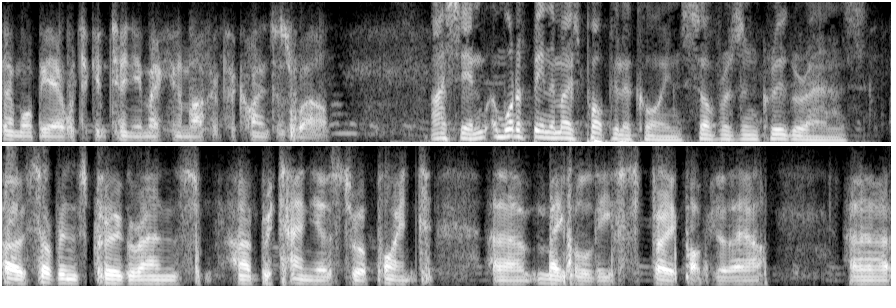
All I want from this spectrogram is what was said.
then we'll be able to continue making a market for coins as well. I see. And what have been the most popular coins? Sovereigns and Krugerrands? Oh, Sovereigns, Krugerrands, uh, Britannias to a point. Uh, maple leafs, very popular they are. Uh,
